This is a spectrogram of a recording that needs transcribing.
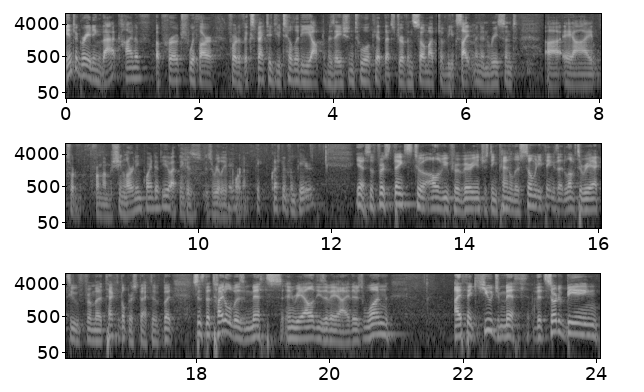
Integrating that kind of approach with our sort of expected utility optimization toolkit that's driven so much of the excitement in recent uh, AI, sort of from a machine learning point of view, I think is, is really important. The question from Peter. Yeah, so first, thanks to all of you for a very interesting panel. There's so many things I'd love to react to from a technical perspective, but since the title was Myths and Realities of AI, there's one, I think, huge myth that's sort of being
